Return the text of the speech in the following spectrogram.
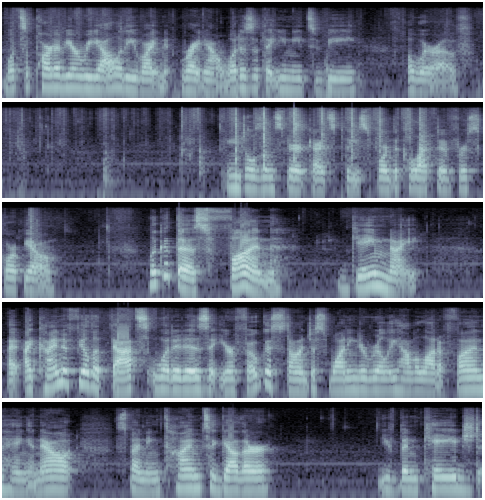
What's a part of your reality right, right now? What is it that you need to be aware of. Angels and spirit guides, please, for the collective, for Scorpio. Look at this fun game night. I, I kind of feel that that's what it is that you're focused on, just wanting to really have a lot of fun, hanging out, spending time together. You've been caged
